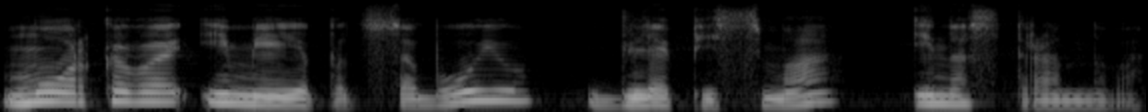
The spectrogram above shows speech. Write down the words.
Моркова имея под собою для письма иностранного.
